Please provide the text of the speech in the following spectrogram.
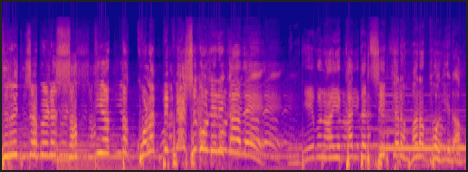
திருச்சபையில சத்தியத்தை குழப்பி பேசிக் கொண்டிருக்காதே தேவனாய கத்தர் சீக்கிரம் வரப்போகிறார்.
